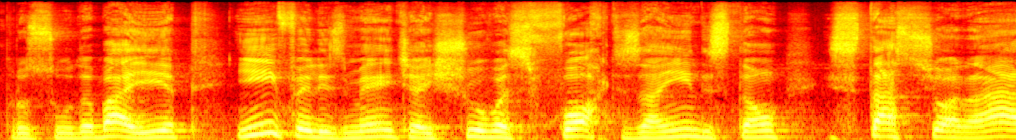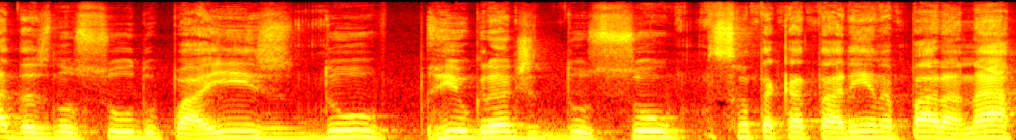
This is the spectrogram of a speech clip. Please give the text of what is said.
para o sul da Bahia. Infelizmente, as chuvas fortes ainda estão estacionadas no sul do país, do Rio Grande do Sul, Santa Catarina, Paraná,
